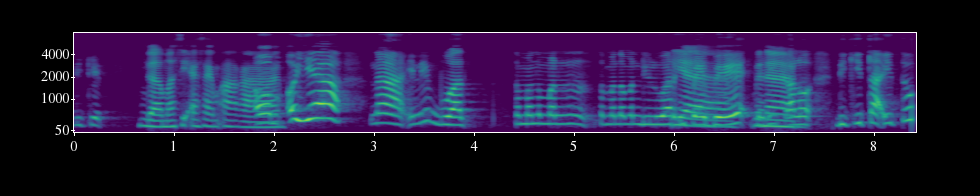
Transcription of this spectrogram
Dikit. nggak masih SMA Oh, kan. oh iya. Nah, ini buat teman-teman teman-teman di luar Iya, IPB. Jadi benar. kalau di kita itu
